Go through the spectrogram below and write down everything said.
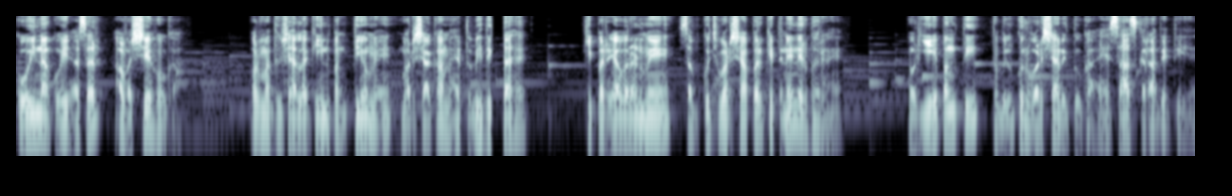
कोई ना कोई असर अवश्य होगा। और मधुशाला की इन पंक्तियों में वर्षा का महत्व भी दिखता है कि पर्यावरण में सब कुछ वर्षा पर कितने निर्भर हैं। और ये पंक्ति तो बिल्कुल वर्षा ऋतु का एहसास करा देती है।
